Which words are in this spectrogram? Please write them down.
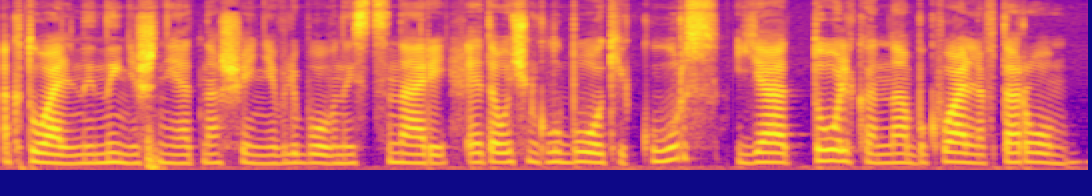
актуальные нынешние отношения в любовный сценарий. Это очень глубокий курс. Я только на буквально втором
